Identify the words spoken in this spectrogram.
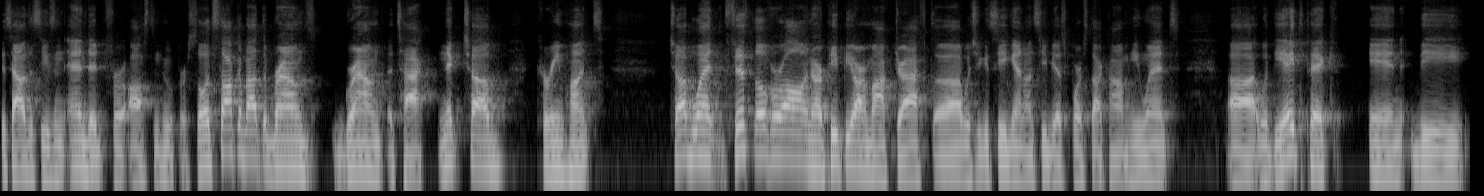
is how the season ended for Austin Hooper. So let's talk about the Browns' ground attack. Nick Chubb, Kareem Hunt. Chubb went fifth overall in our PPR mock draft, uh, which you can see again on CBSSports.com. He went uh, with the eighth pick in the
